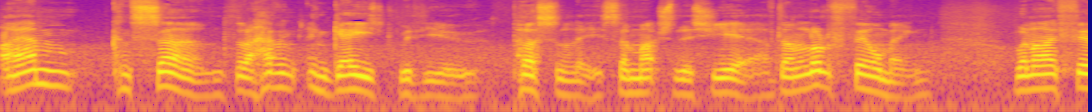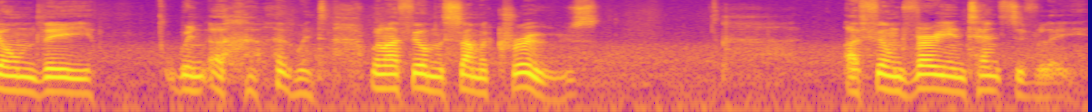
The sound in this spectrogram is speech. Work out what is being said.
I am concerned that I haven't engaged with you personally so much this year. I've done a lot of filming. When I filmed the when, uh, when I filmed the summer cruise, I filmed very intensively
